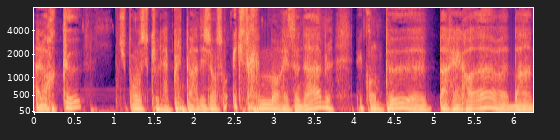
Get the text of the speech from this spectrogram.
alors que je pense que la plupart des gens sont extrêmement raisonnables, mais qu'on peut, euh, par erreur, euh, ben,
